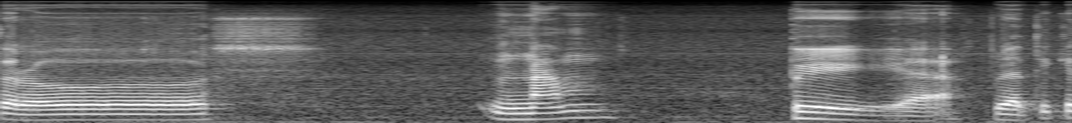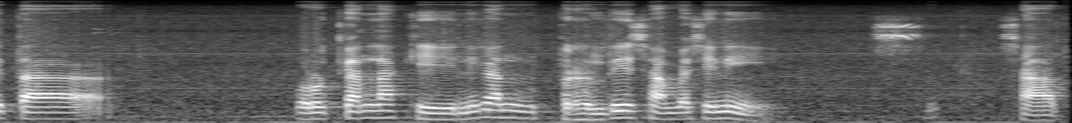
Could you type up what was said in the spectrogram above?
Terus 6 B ya berarti kita urutkan lagi. Ini kan berhenti sampai sini. Saat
